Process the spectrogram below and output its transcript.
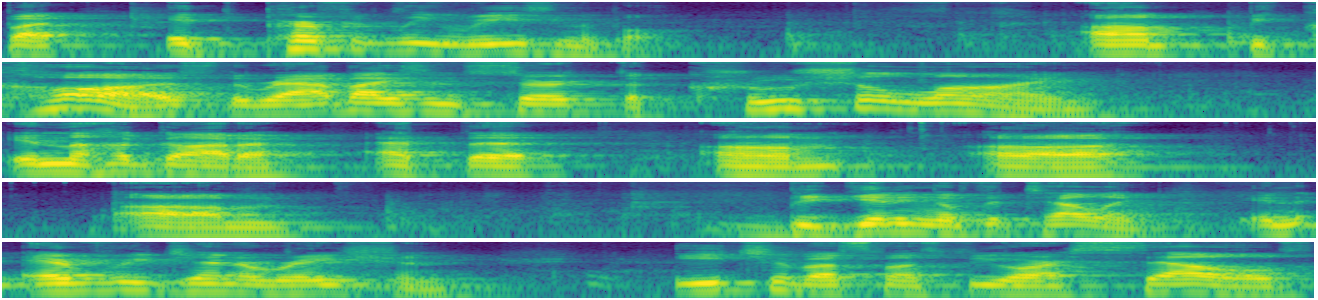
but it's perfectly reasonable. Um, because the rabbis insert the crucial line in the Haggadah at the um, uh, um, beginning of the telling. In every generation, each of us must view ourselves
